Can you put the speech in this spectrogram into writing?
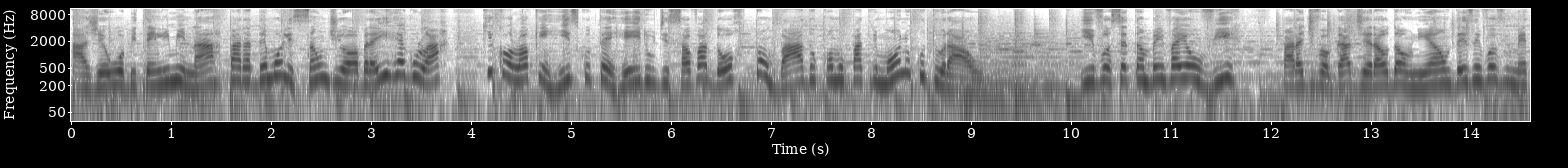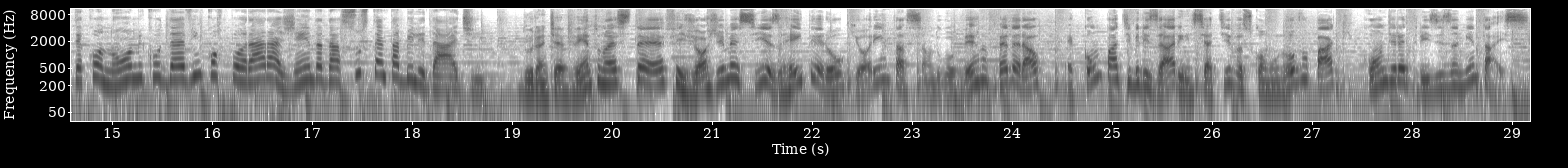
A AGU obtém liminar para demolição de obra irregular que coloca em risco o terreiro de Salvador tombado como patrimônio cultural. E você também vai ouvir para advogado-geral da União, desenvolvimento econômico deve incorporar a agenda da sustentabilidade. Durante evento no STF, Jorge Messias reiterou que a orientação do governo federal é compatibilizar iniciativas como o novo PAC com diretrizes ambientais.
